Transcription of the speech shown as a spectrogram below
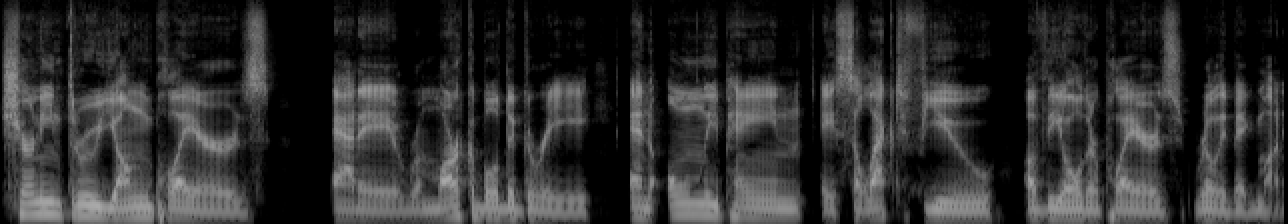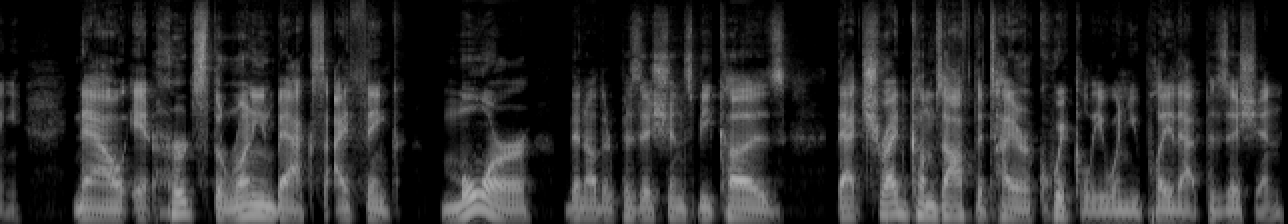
churning through young players at a remarkable degree and only paying a select few of the older players really big money. Now, it hurts the running backs, I think, more than other positions because that tread comes off the tire quickly when you play that position.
